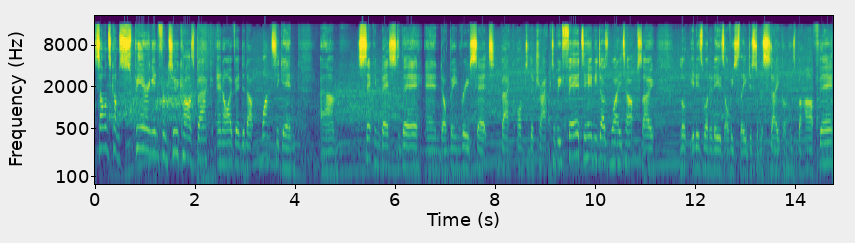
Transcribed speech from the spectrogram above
Someone's come spearing in from two cars back, and I've ended up once again um, second best there, and I've been reset back onto the track. To be fair to him, he does wait up, so look, it is what it is. Obviously, just a mistake on his behalf there.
